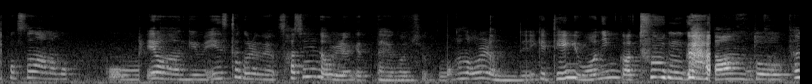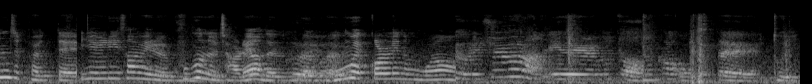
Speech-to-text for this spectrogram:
복숭아 하나 먹고 일어난 김에 인스타그램에 사진이나 올려야겠다 해가지고 하나 올렸는데 이게 day 1인가 2인가 난또 편집할 때 1, 2, 3일을 구분을 잘해야 되는데 너무 헷갈리는 거야. 우리 출발한 일부터 하고 그때부터 이,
